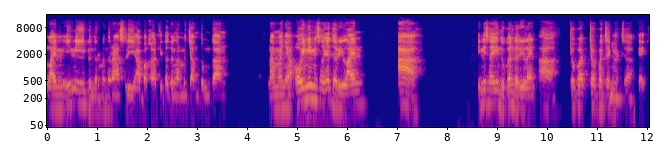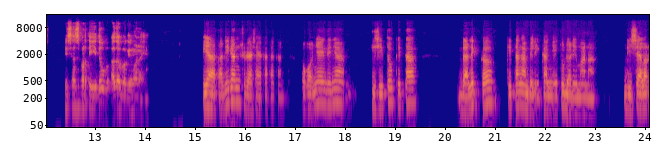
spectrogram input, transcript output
line ini benar-benar asli, apakah kita dengan mencantumkan namanya, oh ini misalnya dari line A, ini saya indukan dari line A. Coba coba cek hmm. aja. Kayak bisa seperti itu atau bagaimana ya? Iya, tadi kan sudah saya katakan. Pokoknya intinya di situ kita balik ke kita ngambil ikannya itu dari mana. Di seller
